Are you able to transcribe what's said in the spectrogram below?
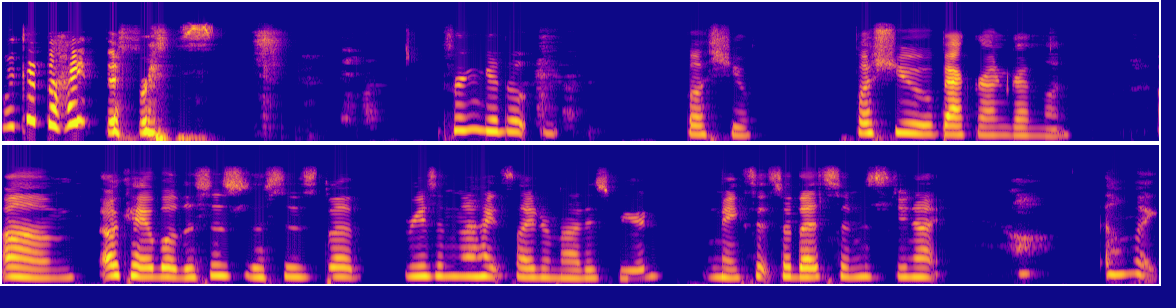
look at the height difference. Forget a bless you, bless you, background gremlin. Um. Okay. Well, this is this is the reason the height slider mod is weird. Makes it so that Sims do not Oh my.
